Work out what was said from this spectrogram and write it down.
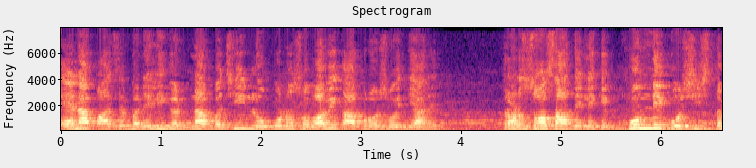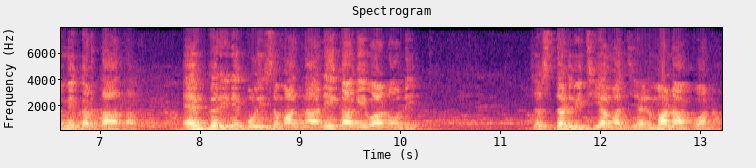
એના પાસે બનેલી ઘટના પછી લોકોનો સ્વાભાવિક આક્રોશ હોય ત્યારે ત્રણસો સાત એટલે કે ખૂનની કોશિશ તમે કરતા હતા. એમ કરીને કોળી સમાજના અનેક આગેવાનોને જસદણ વિછિયામાં જેલમાં નાખવાના.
